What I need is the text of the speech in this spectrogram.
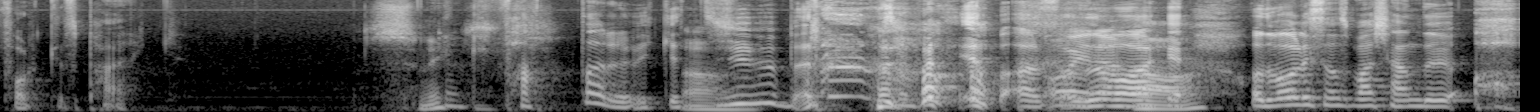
Folkets park. Snyggt. Fattar du vilket Ja. jubel? alltså, Oj det då. var, Ja. Och det var liksom som man kände, åh,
